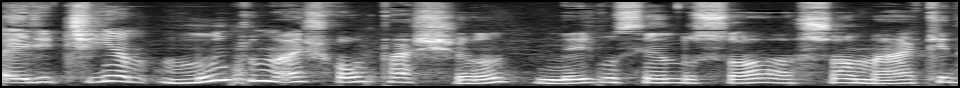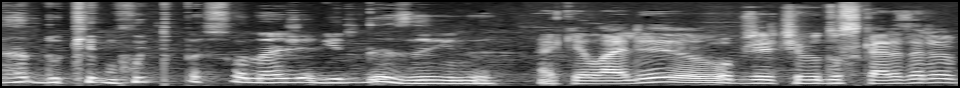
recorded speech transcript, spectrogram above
Ele tinha muito mais compaixão, mesmo sendo só, só máquina, do que muito personagem ali do desenho, né? É que lá ele, o objetivo dos caras era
